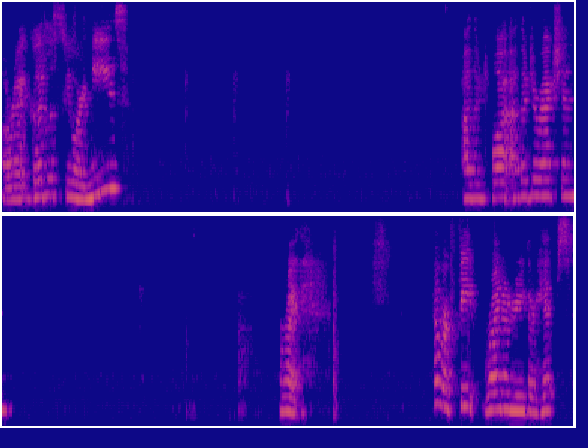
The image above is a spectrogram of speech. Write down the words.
All right, good. Let's do our knees. Other other direction. All right. Have our feet right underneath our hips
